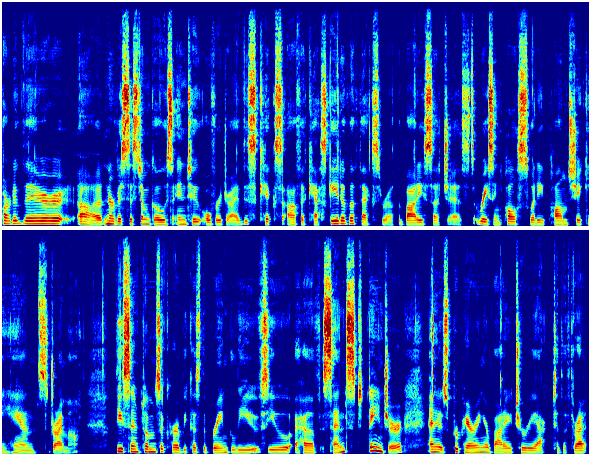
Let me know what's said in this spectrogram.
part of their uh, nervous system goes into overdrive. This kicks off a cascade of effects throughout the body, such as racing pulse, sweaty palms, shaking hands, dry mouth. These symptoms occur because the brain believes you have sensed danger and is preparing your body to react to the threat.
